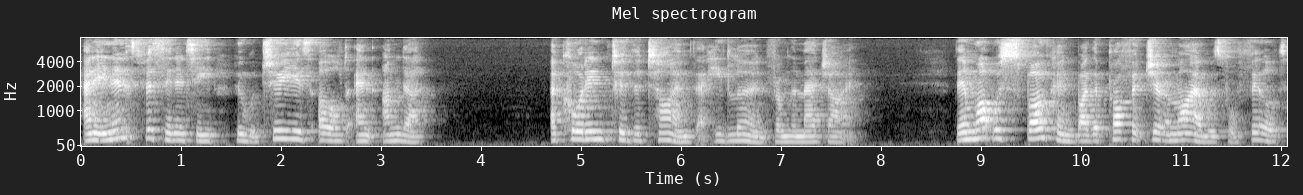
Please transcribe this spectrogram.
and in its vicinity who were two years old and under, according to the time that he'd learned from the Magi. Then what was spoken by the prophet Jeremiah was fulfilled.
